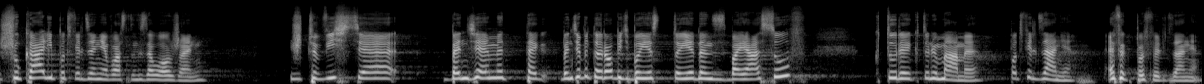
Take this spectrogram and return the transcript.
szukali potwierdzenia własnych założeń. Rzeczywiście będziemy, te, będziemy to robić, bo jest to jeden z biasów, który, który mamy. Potwierdzanie, efekt potwierdzania.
